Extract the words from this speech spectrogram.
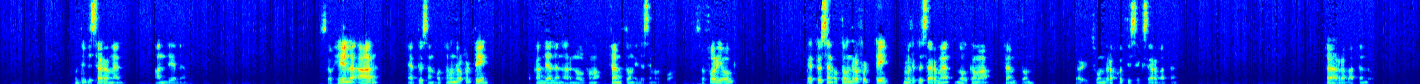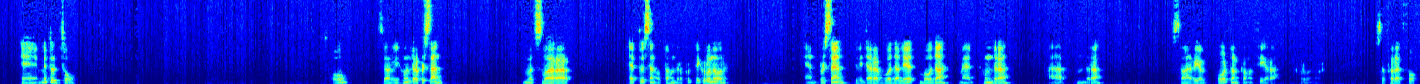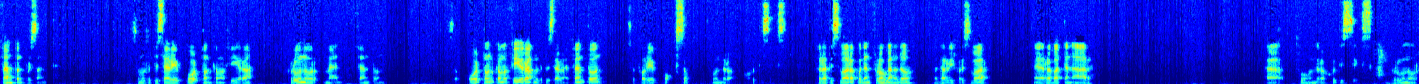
Multiplicera med andelen. Så hela är 1840 och andelen är 0,15 i decimalform. Så får jag 1840 multiplicera med 0,15. 276 är rabatten. Är rabatten då. Eh, metod 2. Så har vi 100% Motsvarar 1840 kronor. 1% dividerar båda, led, båda med 100 är 100. Så har jag 18,4 kronor. Så för att få 15 procent så multiplicerar jag 18,4 kronor med 15. Så 18,4 multiplicerar med 15 så får jag också 176. För att svara på den frågan då, vad har vi för svar? Eh, rabatten är, är 276 kronor.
